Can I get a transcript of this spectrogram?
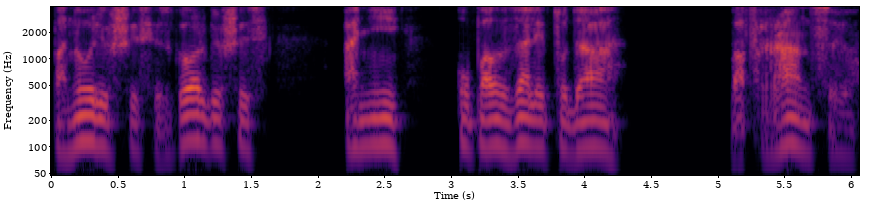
Понурившись и сгорбившись, они уползали туда, во Францию,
